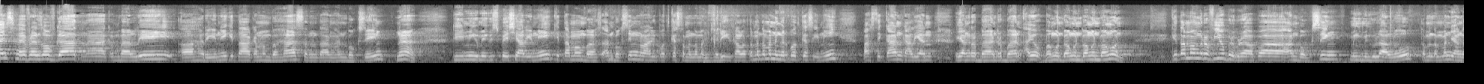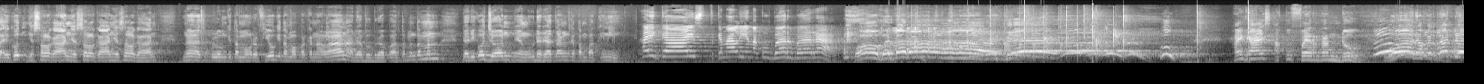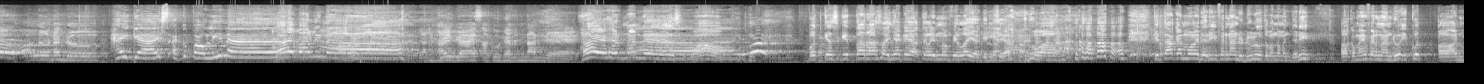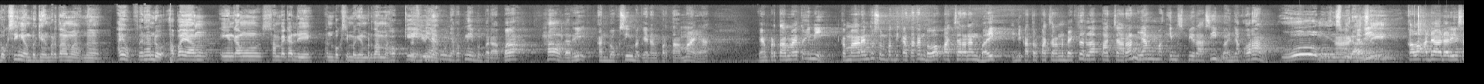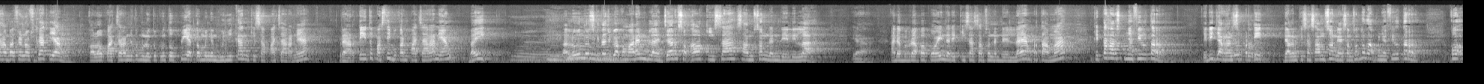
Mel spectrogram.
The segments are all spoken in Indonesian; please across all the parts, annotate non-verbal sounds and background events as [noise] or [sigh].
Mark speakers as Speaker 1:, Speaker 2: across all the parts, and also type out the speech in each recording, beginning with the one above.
Speaker 1: guys, hai friends of God. Nah, kembali uh, hari ini kita akan membahas tentang unboxing. Nah, di minggu-minggu spesial ini kita membahas unboxing melalui podcast teman-teman. Jadi kalau teman-teman dengar podcast ini, pastikan kalian yang rebahan-rebahan, ayo bangun bangun bangun bangun. Kita mau nge-review beberapa unboxing minggu-minggu lalu. Teman-teman yang nggak ikut nyesel kan, nyesel kan, nyesel kan. Nah, sebelum kita mau review, kita mau perkenalan. Ada beberapa teman-teman dari Kojon yang udah datang ke tempat ini.
Speaker 2: Hai guys, kenalin aku Barbara.
Speaker 1: Oh, Barbara. [laughs] Yeay.
Speaker 3: Hai guys, aku Fernando.
Speaker 1: Wah, ada Fernando.
Speaker 3: Halo Nando.
Speaker 4: Hai guys, aku Paulina.
Speaker 1: Hai Paulina.
Speaker 3: Dan hai guys, aku Hernandez.
Speaker 1: Hai Hernandez. Wow. [laughs] Podcast kita rasanya kayak telenovela ya, gengs ya. [laughs] Wah. kita akan mulai dari Fernando dulu, teman-teman. Jadi eh, kemarin Fernando ikut eh, unboxing yang bagian pertama. Nah, ayo Fernando, apa yang ingin kamu sampaikan di unboxing bagian pertama?
Speaker 3: Oke, ini aku nyatet nih beberapa hal dari unboxing bagian yang pertama ya. Yang pertama itu ini, kemarin tuh sempat dikatakan bahwa pacaran yang baik, indikator pacaran yang baik itu adalah pacaran yang menginspirasi banyak orang.
Speaker 1: Wow,
Speaker 3: Nah,
Speaker 1: menginspirasi.
Speaker 3: jadi kalau ada dari sahabat friend of God yang kalau pacaran itu menutup-nutupi atau menyembunyikan kisah pacarannya, berarti itu pasti bukan pacaran yang baik. Lalu terus kita juga kemarin belajar soal kisah Samson dan Delilah. Ya, ada beberapa poin dari kisah Samson dan Delilah. Yang pertama, kita harus punya filter. Jadi jangan seperti dalam kisah Samson ya. Samson tuh nggak punya filter. Kok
